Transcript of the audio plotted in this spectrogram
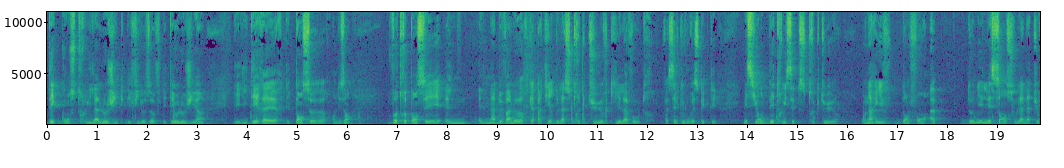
déconstruit la logique des philosophes, des théologiens, des littéraires, des penseurs, en disant votre pensée, elle, n'a de valeur qu'à partir de la structure qui est la vôtre, enfin celle que vous respectez. Mais si on détruit cette structure, on arrive, dans le fond, à donner l'essence ou la nature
